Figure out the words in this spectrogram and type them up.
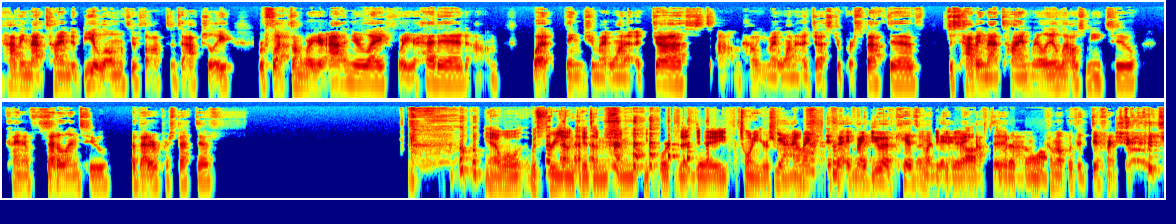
having that time to be alone with your thoughts and to actually reflect on where you're at in your life, where you're headed, um, what things you might want to adjust, um, how you might want to adjust your perspective. Just having that time really allows me to kind of settle into a better perspective. yeah, well, with three young kids, I'm, I'm looking forward to that day 20 years from yeah, now. I might, if I, if I do have kids one day, I might off, have to um, come up with a different strategy.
